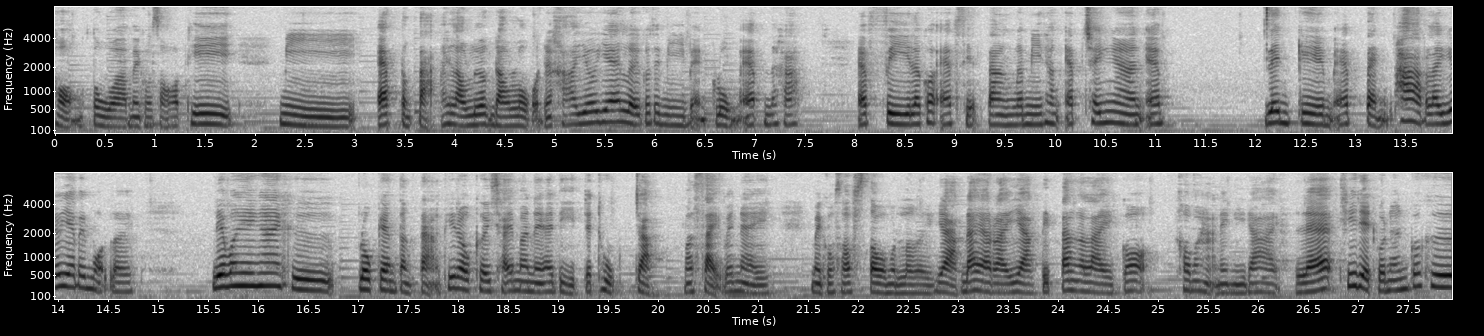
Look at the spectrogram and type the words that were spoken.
ของตัว Microsoft ที่มีแอปต่างๆ ให้เราเลือกดาวน์โหลดนะคะ เยอะแยะเลยก็จะมีแบ่งกลุ่มแอปนะคะ แอปฟรีแล้วก็แอปเสียตังค์แล้วมีทั้งแอปใช้งานแอปเล่นเกมแอปแต่งภาพอะไรเยอะแยะไปหมดเลย เรียกว่าง่าย ๆ คือโปรแกรมต่างๆ ที่เราเคยใช้มาในอดีตจะถูกจับมาใส่ไว้ใน Microsoft Store หมดเลย อยากได้อะไรอยากติดตั้งอะไรก็เข้ามาหาในนี้ได้ และที่เด็ดกว่านั้นก็คือ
